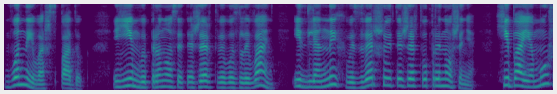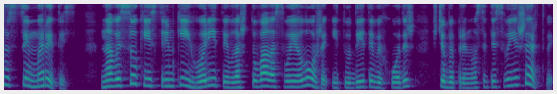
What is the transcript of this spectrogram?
вони ваш спадок. Їм ви приносите жертви возливань, і для них ви звершуєте жертвоприношення. Хіба я можу з цим миритись? На високій стрімкій горі ти влаштувала своє ложе, і туди ти виходиш, щоби приносити свої жертви.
